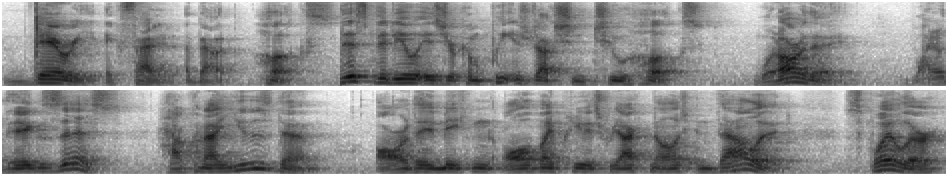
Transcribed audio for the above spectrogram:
very excited about hooks. This video is your complete introduction to hooks. What are they? Why do they exist? How can I use them? Are they making all of my previous React knowledge invalid? Spoiler,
